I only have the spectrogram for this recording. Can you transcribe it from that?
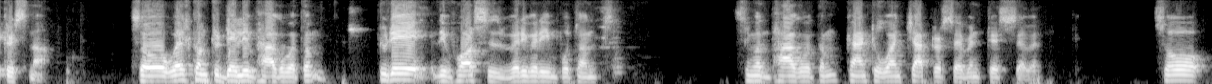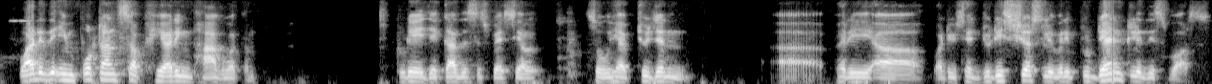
Krishna. So, welcome to Daily Bhagavatam. Today, the verse is very, very important. Srimad Bhagavatam, Canto 1, Chapter 7, Text 7. So, what is the importance of hearing Bhagavatam? Today is special. So, we have chosen uh, very, uh, what you say, judiciously, very prudently this verse.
